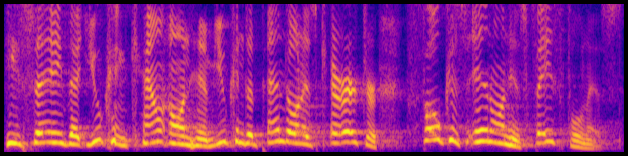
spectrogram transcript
He's saying that you can count on him, you can depend on his character, focus in on his faithfulness.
